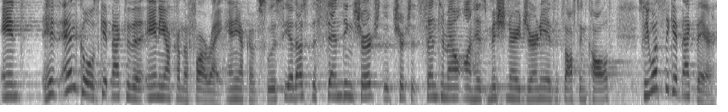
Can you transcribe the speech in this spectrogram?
And his end goal is get back to the Antioch on the far right, Antioch of Seleucia. That's the sending church, the church that sent him out on his missionary journey, as it's often called. So he wants to get back there.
